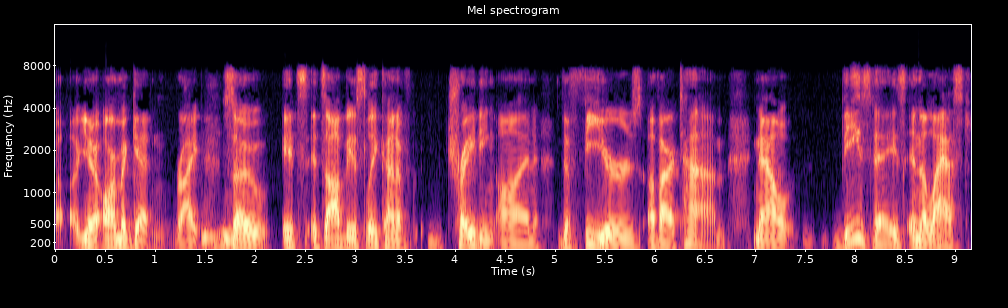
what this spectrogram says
Uh, You know Armageddon, right? Mhm. So it's it's obviously kind of trading on the fears of our time. Now these days, in the last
